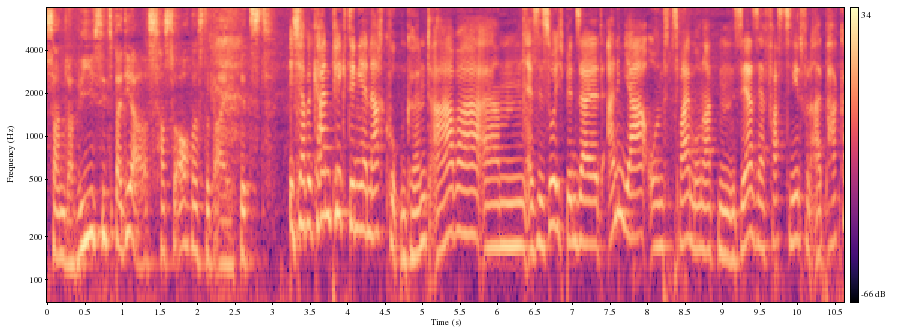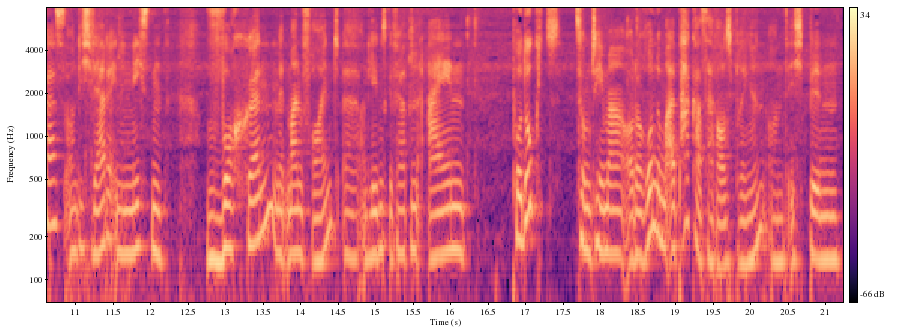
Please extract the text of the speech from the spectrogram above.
Sandra, wie sieht's bei dir aus? Hast du auch was dabei? Jetzt. Ich habe keinen Pick, den ihr nachgucken könnt, aber ähm, es ist so, ich bin seit einem Jahr und zwei Monaten sehr, sehr fasziniert von Alpakas und ich werde in den nächsten Wochen mit meinem Freund äh, und Lebensgefährten ein Produkt zum Thema oder rund um Alpakas herausbringen und ich bin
